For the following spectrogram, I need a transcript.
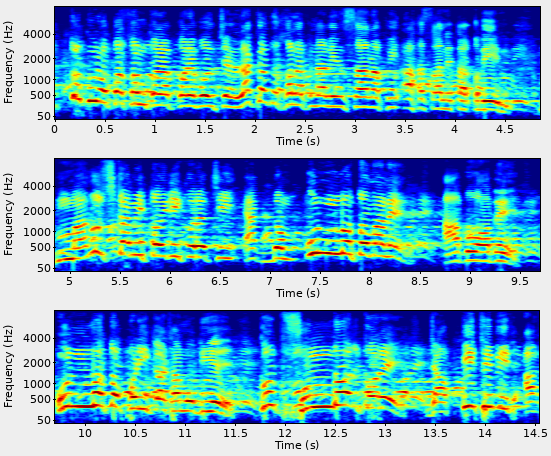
এতগুলো কসম করার পরে বলছে, লাকাদ খালাকনাল ইনসানা ফি আহসানি তাকবীম মানুষকে আমি তৈরি করেছি একদম উন্নত মানের আবহাওয়াবে, উন্নত পরিকাঠামো দিয়ে, খুব সুন্দর করে, যা পৃথিবীর আর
